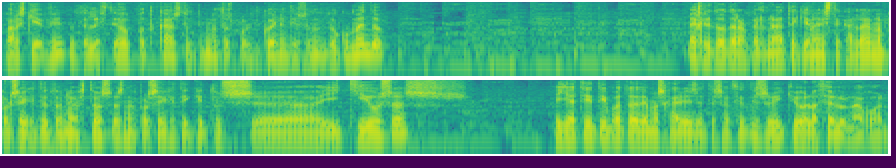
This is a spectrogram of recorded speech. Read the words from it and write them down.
Παρασκευή, το τελευταίο podcast του Τμήματος Πολιτικών Ενδύσεων του Ντοκουμέντο. Μέχρι τότε να περνάτε και να είστε καλά, να προσέχετε τον εαυτό σας, να προσέχετε και τους ε, οικείους σας, γιατί τίποτα δεν μας χαρίζεται σε αυτή τη ζωή και όλα θέλουν αγώνα.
